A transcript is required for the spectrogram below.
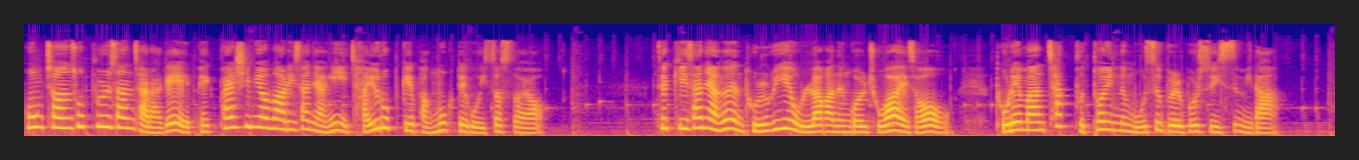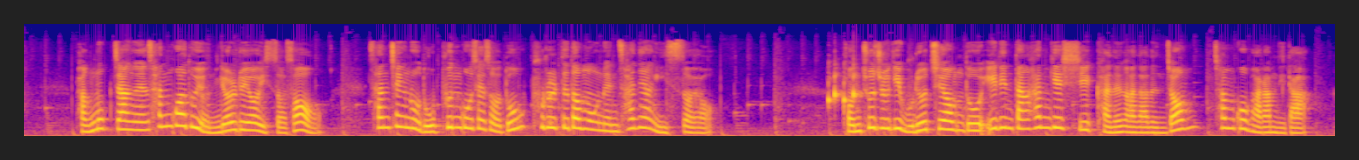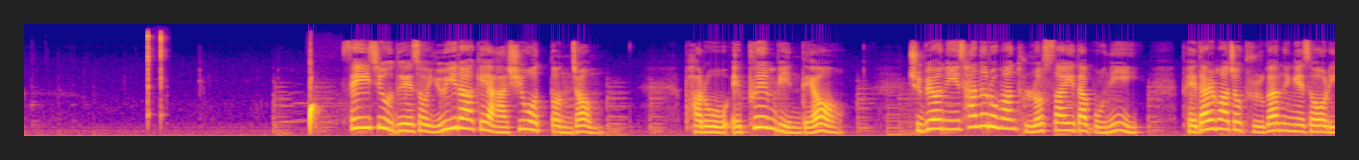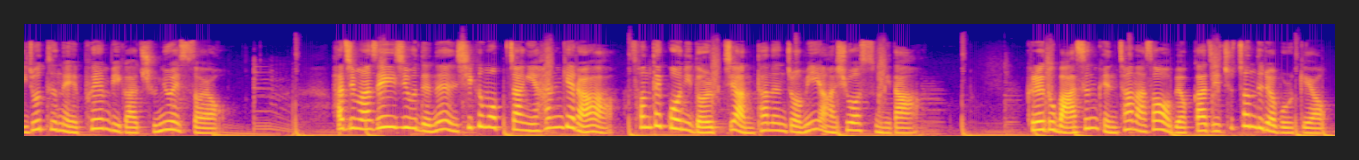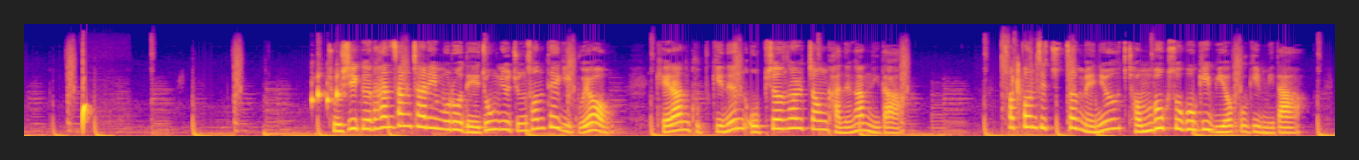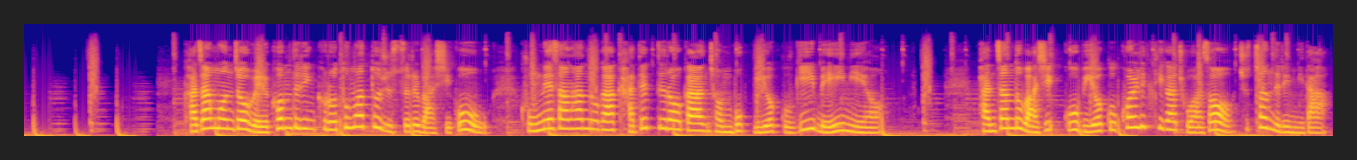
홍천 소풀산 자락에 180여 마리 사냥이 자유롭게 방목되고 있었어요. 특히 사냥은 돌 위에 올라가는 걸 좋아해서 돌에만 착 붙어 있는 모습을 볼 수 있습니다. 방목장은 산과도 연결되어 있어서 산책로 높은 곳에서도 풀을 뜯어먹는 사냥이 있어요. 건초주기 무료 체험도 1인당 1개씩 가능하다는 점 참고 바랍니다. 세이지우드에서 유일하게 아쉬웠던 점, 바로 F&B인데요. 주변이 산으로만 둘러싸이다 보니 배달마저 불가능해서 리조트는 F&B가 중요했어요. 하지만 세이지우드는 시금업장이 한 개라 선택권이 넓지 않다는 점이 아쉬웠습니다. 그래도 맛은 괜찮아서 몇 가지 추천드려 볼게요. 조식은 한상 차림으로 4종류 중 선택이고요. 계란 굽기는 옵션 설정 가능합니다. 첫 번째 추천 메뉴 전복 소고기 미역국입니다. 가장 먼저 웰컴 드링크로 토마토 주스를 마시고 국내산 한우가 가득 들어간 전복 미역국이 메인이에요. 반찬도 맛있고 미역국 퀄리티가 좋아서 추천드립니다.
